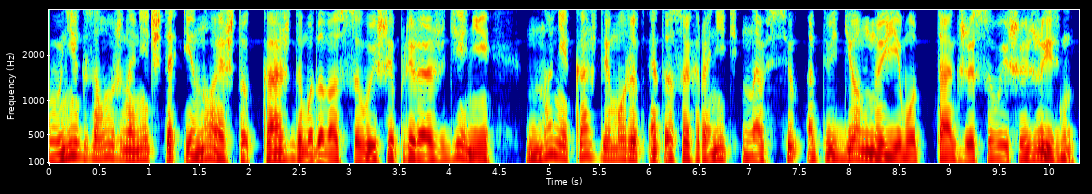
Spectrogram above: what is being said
В них заложено нечто иное, что каждому дано свыше при рождении, но не каждый может это сохранить на всю отведенную ему также свыше жизнь.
